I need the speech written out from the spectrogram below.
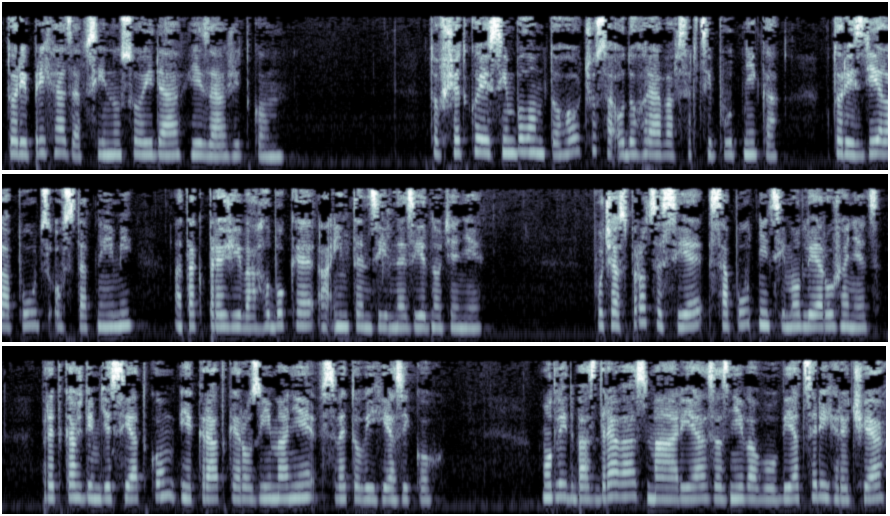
ktorý prichádza v sinusoidách, je zážitkom. To všetko je symbolom toho, čo sa odohráva v srdci pútnika, ktorý zdieľa pút s ostatnými a tak prežíva hlboké a intenzívne zjednotenie. Počas procesie sa pútnici modlia ruženec. Pred každým desiatkom je krátke rozjímanie v svetových jazykoch. Modlitba zdravá z Mária zaznieva vo viacerých rečiach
